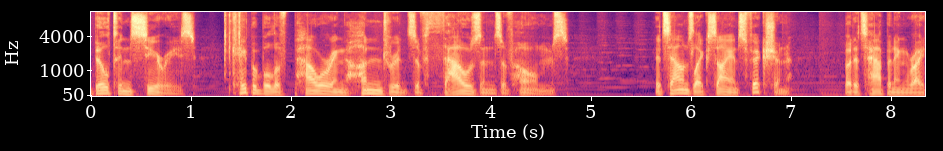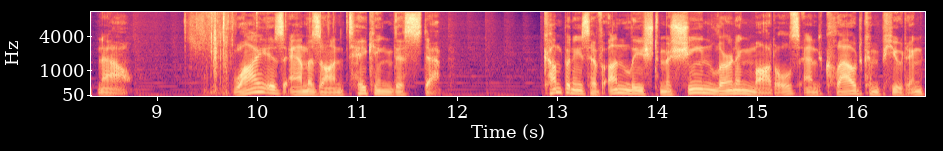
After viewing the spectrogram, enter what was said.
built in series, capable of powering hundreds of thousands of homes. It sounds like science fiction, but it's happening right now. Why is Amazon taking this step? Companies have unleashed machine learning models and cloud computing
